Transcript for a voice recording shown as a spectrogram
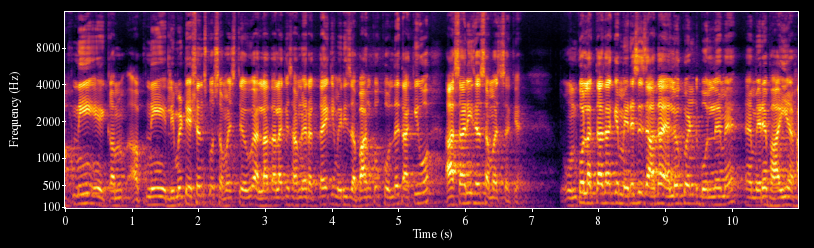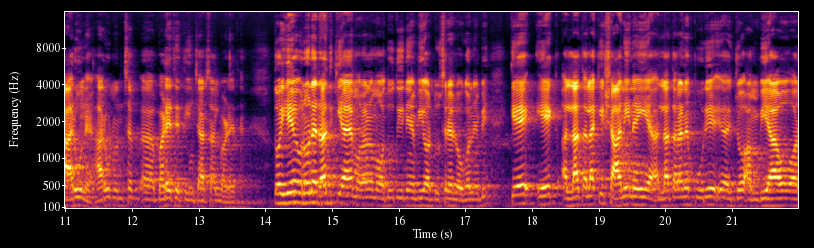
اپنی کم، اپنی لمیٹیشنس کو سمجھتے ہوئے اللہ تعالیٰ کے سامنے رکھتا ہے کہ میری زبان کو کھول دے تاکہ وہ آسانی سے سمجھ سکے۔ ان کو لگتا تھا کہ میرے سے زیادہ ایلوکوینٹ بولنے میں میرے بھائی ہیں، ہارون ہیں۔ ہارون ان سے بڑے تھے، تین چار سال بڑے تھے۔ تو یہ انہوں نے رد کیا ہے مولانا مودودی نے بھی اور دوسرے لوگوں نے بھی کہ ایک اللہ تعالیٰ کی شان ہی نہیں ہے۔ اللہ تعالیٰ نے پورے جو انبیاء اور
